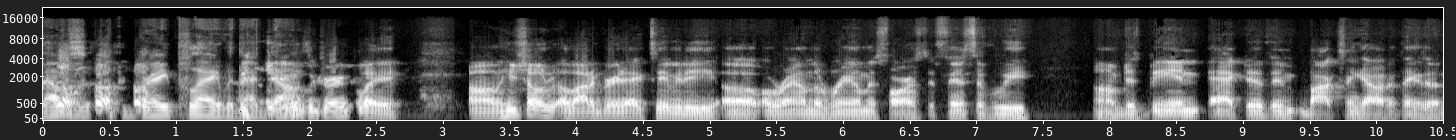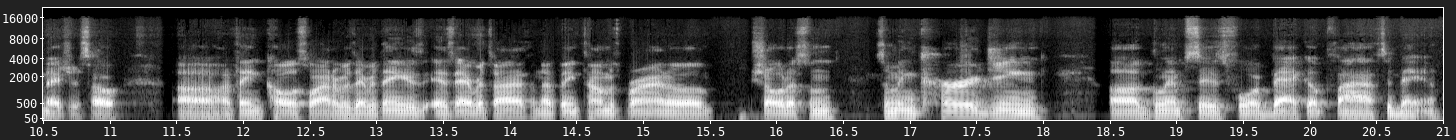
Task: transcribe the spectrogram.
That was a great play with that dunk. it was a great play. Um, he showed a lot of great activity uh, around the rim as far as defensively, um, just being active and boxing out and things of that nature. So uh, I think Cole Swider was everything as, as advertised, and I think Thomas Bryant uh, showed us some some encouraging uh, glimpses for backup five to Bam.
